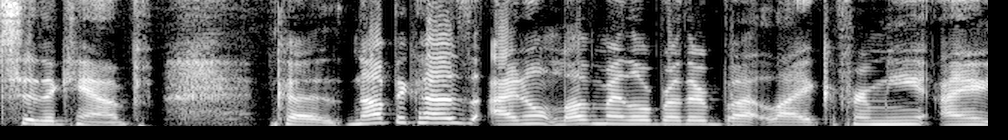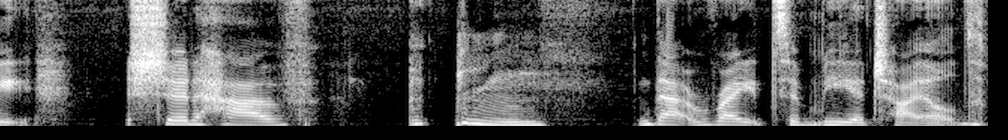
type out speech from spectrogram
to the camp cuz not because I don't love my little brother, but like for me I should have that right to be a child.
